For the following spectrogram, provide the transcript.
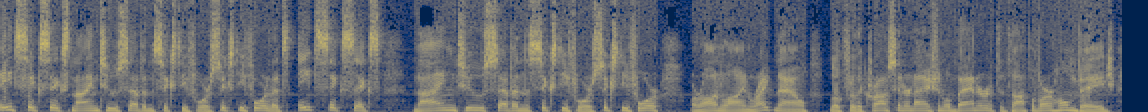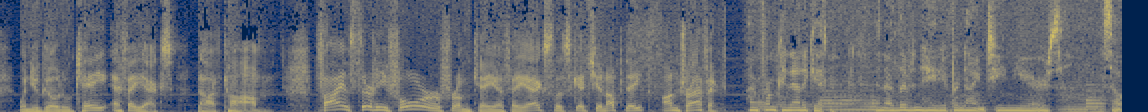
866 927 6464. That's 866 927 6464. Or online right now, look for the Cross International banner at the top of our homepage when you go to kfax.com. 534 from KFAX. Let's get you an update on traffic. I'm from Connecticut, and I've lived in Haiti for 19 years. So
